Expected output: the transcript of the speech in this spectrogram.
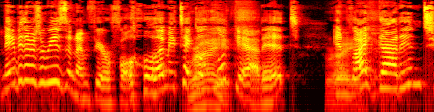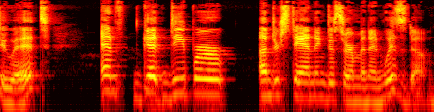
maybe there's a reason I'm fearful. Let me take right. a look at it, right. invite God into it, and get deeper understanding, discernment, and wisdom.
